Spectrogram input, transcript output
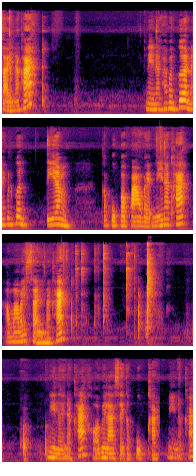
ใส่นะคะนี่นะคะเพื่อนๆให้เพื่อนๆเตรียมกระปุกเปล่าๆแบบนี้นะคะ เอามาไว้ใส่นะคะ นี่เลยนะคะ ขอเวลาใส่กระปุกค่ะ นี่นะคะ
